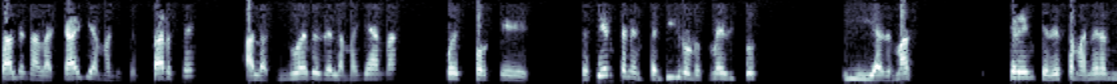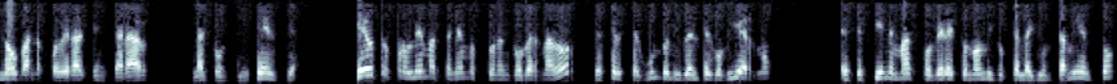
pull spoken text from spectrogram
salen a la calle a manifestarse a las nueve de la mañana, pues porque se sienten en peligro los médicos y además creen que de esa manera no van a poder encarar la contingencia. ¿Qué otro problema tenemos con el gobernador? Es el segundo nivel de gobierno, el que tiene más poder económico que el ayuntamiento,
